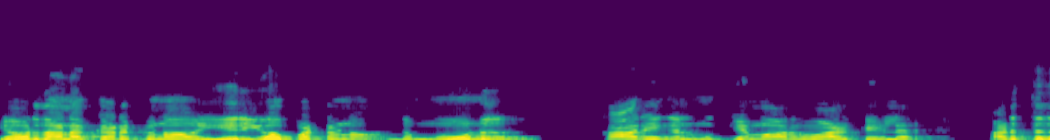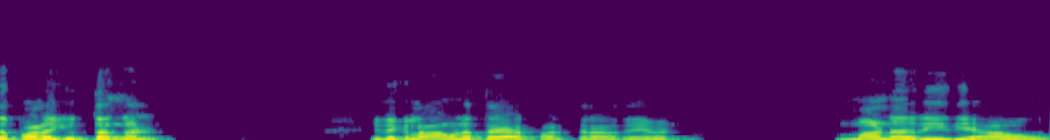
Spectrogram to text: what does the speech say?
யோர்தானை கடக்கணும் எரியோ பட்டணும். இந்த மூணு காரியங்கள் முக்கியமா அவங்க வாழ்க்கையில. அடுத்தது பல யுத்தங்கள். இதுக்கெல்லாம் அவங்கள தயார்படுத்துறார் தேவன். மன ரீதியாகவும்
